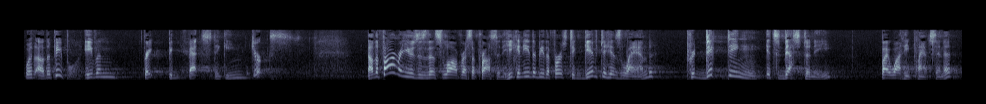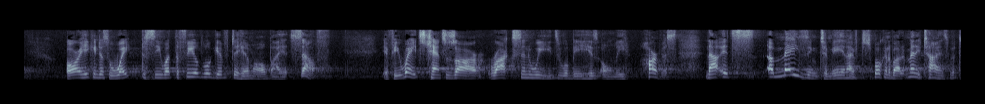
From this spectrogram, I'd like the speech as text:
with other people, even great big fat stinking jerks. Now, the farmer uses this law of reciprocity. He can either be the first to give to his land, predicting its destiny by what he plants in it, or he can just wait to see what the field will give to him all by itself. If he waits, chances are rocks and weeds will be his only harvest. Now, it's amazing to me, and I've spoken about it many times, but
